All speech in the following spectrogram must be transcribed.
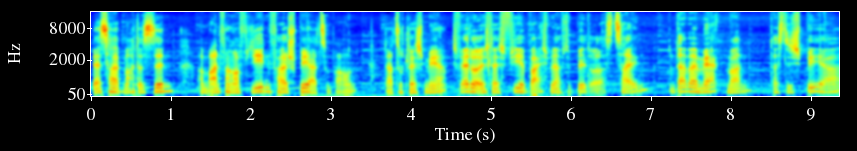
Deshalb macht es Sinn, am Anfang auf jeden Fall Speer zu bauen. Dazu gleich mehr. Ich werde euch gleich vier beispielhafte Bildorders zeigen und dabei merkt man, dass die Speer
